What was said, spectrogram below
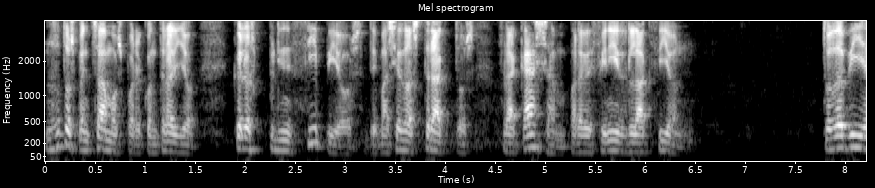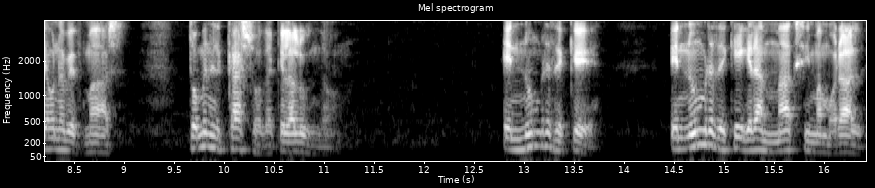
Nosotros pensamos, por el contrario, que los principios demasiado abstractos fracasan para definir la acción. Todavía, una vez más, tomen el caso de aquel alumno. ¿En nombre de qué? ¿En nombre de qué gran máxima moral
